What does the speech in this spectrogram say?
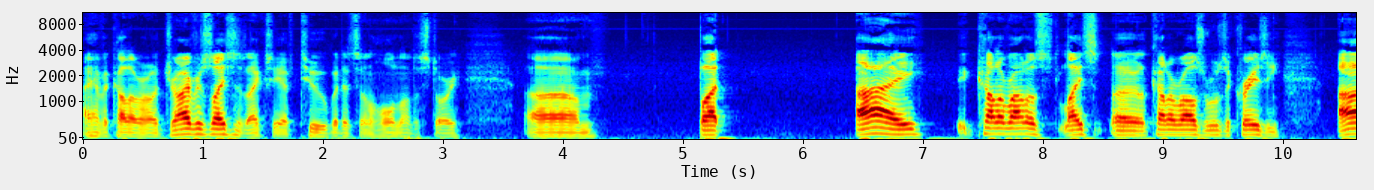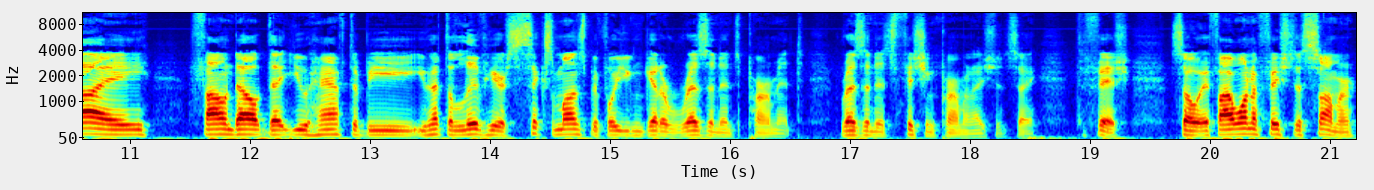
I have a Colorado driver's license. I actually have two, but it's a whole other story. Um, but I, Colorado's license, uh, Colorado's rules are crazy. I found out that you have to be, you have to live here six months before you can get a residence permit, residence fishing permit, I should say, to fish. So if I want to fish this summer,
